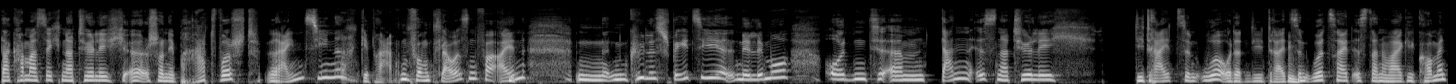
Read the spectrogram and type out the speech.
da kann man sich natürlich äh, schon eine Bratwurst reinziehen, gebraten vom Klausenverein, ein, ein kühles Spezi, eine Limo und ähm, dann ist natürlich die 13 Uhr oder die 13 mhm. Uhr Zeit ist dann mal gekommen.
